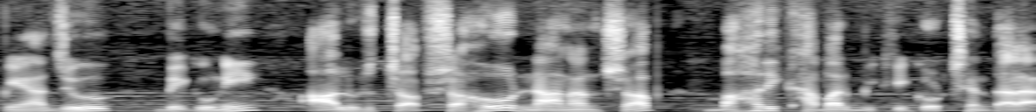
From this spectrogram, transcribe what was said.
পেঁয়াজু, বেগুনি, আলুর চপসহ নানান সব বাহারি খাবার বিক্রি করছেন তারা।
